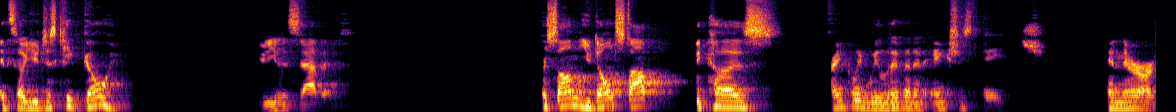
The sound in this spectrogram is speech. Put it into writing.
And so you just keep going. You need a Sabbath. For some, you don't stop because, frankly, we live in an anxious age. And there are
